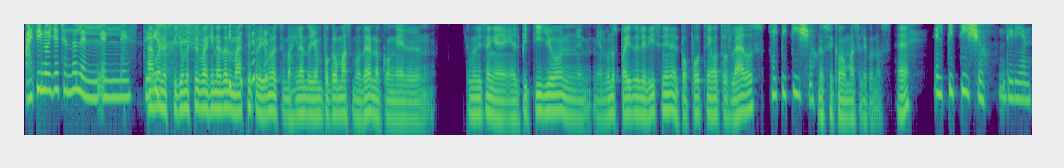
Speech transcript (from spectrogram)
Ay, sí, no, ya echándole el, el, este. Ah, bueno, es que yo me estoy imaginando el mate, pero yo me lo estoy imaginando ya un poco más moderno con el, como le dicen, eh, el pitillo, en, algunos países le dicen, el popote en otros lados. El pitillo. No sé cómo más se le conoce. ¿Eh? El pitillo, dirían.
